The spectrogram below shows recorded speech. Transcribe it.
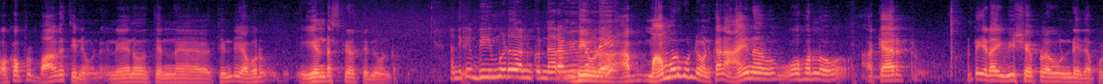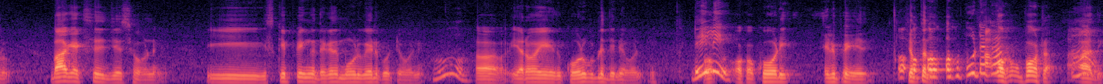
ఒకప్పుడు బాగా తినేవాడిని. నేను తిన్న తిండి ఎవరు ఈ ఇండస్ట్రీలో తిని ఉండరు అందుకే భీముడు అనుకున్నారా భీముడు మామూలుగా ఉండేవాడు కానీ ఆయన ఊహర్లో ఆ క్యారెక్టర్ అంటే ఇలా ఈ షేప్లో ఉండేది అప్పుడు. బాగా ఎక్సర్సైజ్ చేసేవాడిని. ఈ స్కిప్పింగ్ దగ్గర మూడు వేలు కొట్టేవాడిని. ఇరవై ఐదు కోడిగుడ్లు తినేవాడిని? ఒక- కోడి వెళ్ళిపోయేది. చెప్తాను. ఒక- పూట అది.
